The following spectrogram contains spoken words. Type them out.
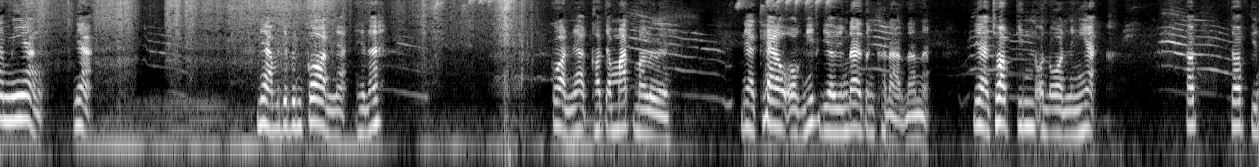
นะเมี่ยง เนี่ย เนี่ยมันจะเป็นก้อนเนี่ยเห็นไหมก้อนเนี่ยเขาจะมัดมาเลย เนี่ยแค่อออกนิดเดียวยังได้ตั้งขนาดนั้นน่ะ เนี่ยชอบกินอ่อนๆอย่างเงี้ยครับชอบกิน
